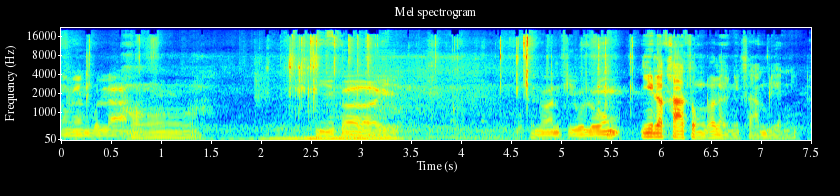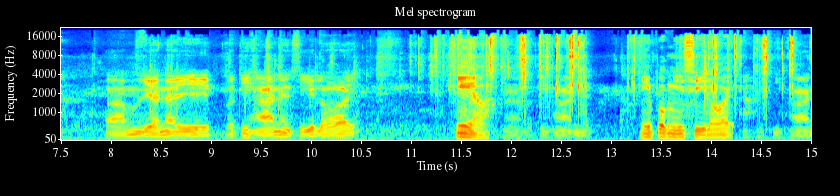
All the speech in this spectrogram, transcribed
ทองแดงโบราณอ๋อ นี่ก็ชนวนผิวลงนี่ราคาส่งเท่าไหร่นี่สามเหรียญนี่สามเหรียญในปฏิหารเนี่ยสี่ร้อยนี่เหรออ่าปฏิหารเนี่ยนี่พวกนี้สี่ร้อยปฏิหาร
